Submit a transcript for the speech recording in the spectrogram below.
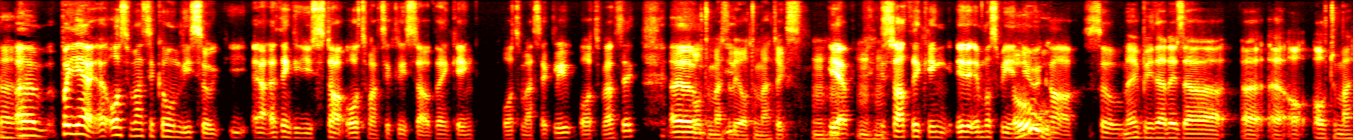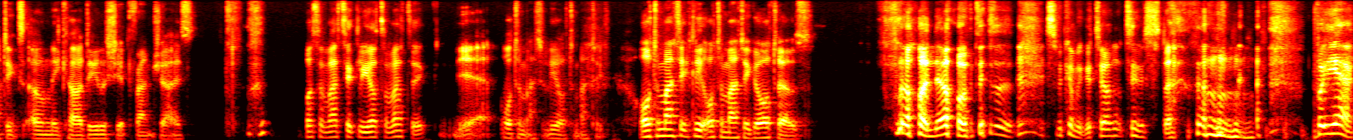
Uh, um, but yeah, automatic only. So I think you start automatically start thinking automatically automatic. Um, automatically automatics. Mhm, yeah, mhm. You start thinking it, it must be a newer Ooh, car. So Maybe that is a, uh, uh, au- automatics only car dealership franchise. automatically automatic. Yeah, automatically automatics. Automatically automatic autos. Oh no, this is it's becoming a tongue twister. but yeah,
